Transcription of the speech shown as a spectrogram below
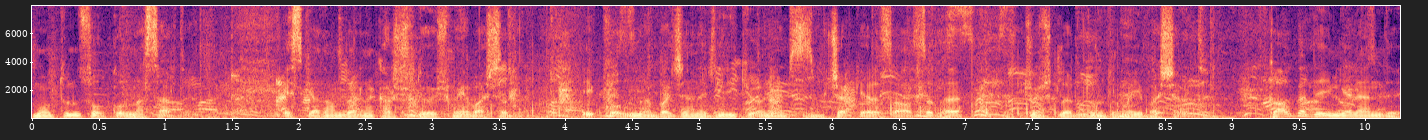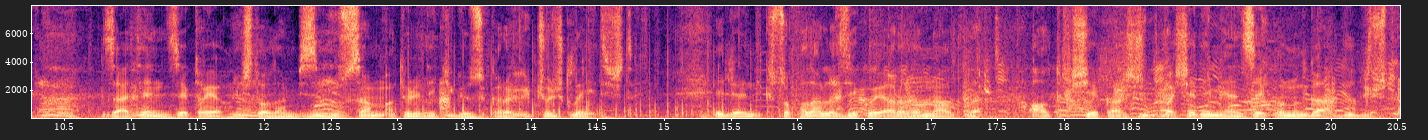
Montunu sol koluna sardı. Eski adamlarına karşı dövüşmeye başladı. E, koluna bacağına bir iki önemsiz bıçak yarası alsa da çocukları durdurmayı başardı. Kavga dengelendi. Zaten Zeko'ya hınçlı olan bizim Hüsam atölyedeki gözü kara üç çocukla yetişti. Ellerindeki sopalarla Zeko'yu aralarına aldılar. Altı kişiye karşı baş edemeyen Zeko'nun gardı düştü.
